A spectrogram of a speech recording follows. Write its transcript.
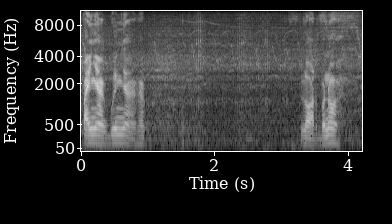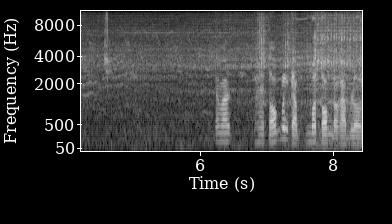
ไปยากบืนยากครับ หลอดบ่เนาะแต่ว่าให้ตกมันกับบ่ตกดอกครับลม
